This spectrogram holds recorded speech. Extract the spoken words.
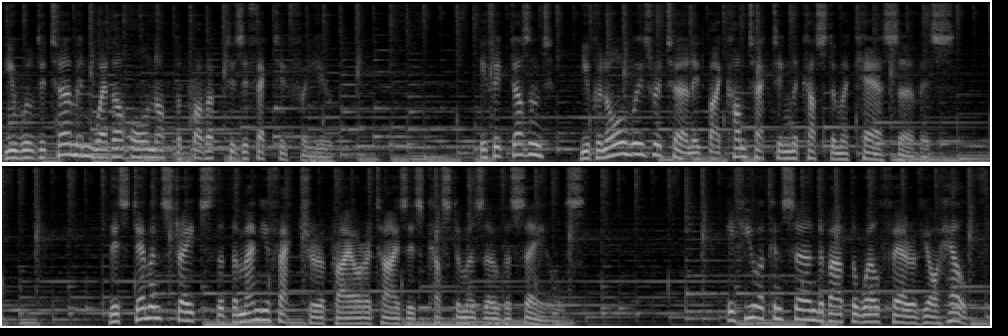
you will determine whether or not the product is effective for you. If it doesn't, you can always return it by contacting the customer care service. This demonstrates that the manufacturer prioritizes customers over sales. If you are concerned about the welfare of your health,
